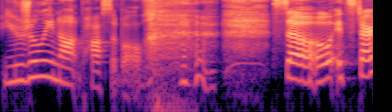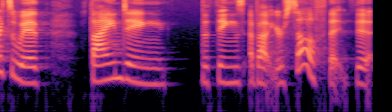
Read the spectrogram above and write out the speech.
usually not possible. so it starts with finding the things about yourself that the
